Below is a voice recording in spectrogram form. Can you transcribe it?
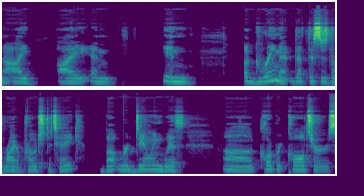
Now, I I am in agreement that this is the right approach to take, but we're dealing with uh, corporate cultures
